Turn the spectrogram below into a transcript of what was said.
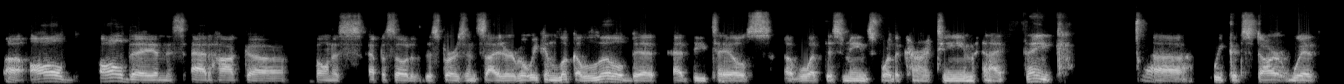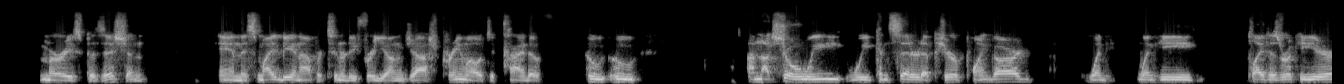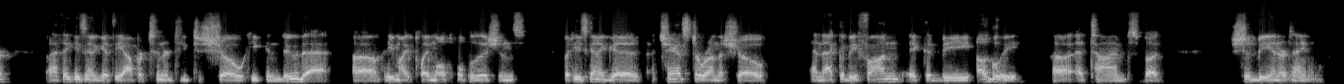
uh, all all day in this ad hoc uh, bonus episode of the Spurs Insider, but we can look a little bit at details of what this means for the current team. And I think uh, we could start with Murray's position. And this might be an opportunity for young Josh Primo to kind of who who I'm not sure we we considered a pure point guard when when he played his rookie year. But I think he's going to get the opportunity to show he can do that. Uh, he might play multiple positions, but he's going to get a chance to run the show, and that could be fun. It could be ugly uh, at times, but should be entertaining.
